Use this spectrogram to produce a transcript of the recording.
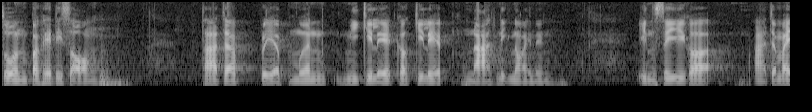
ส่วนประเภทที่สองถ้าจะเปรียบเหมือนมีกิเลสก็กิเลสหนาขึ้นอีกหน่อยหนึ่งอินทรีย์ก็อาจจะไม่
